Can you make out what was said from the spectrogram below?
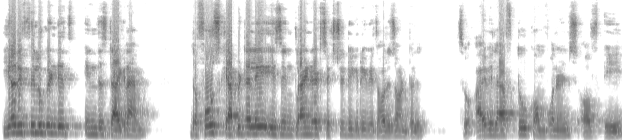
Here if we look in this, in this diagram, the force capital A is inclined at 60 degree with horizontal. So I will have two components of A.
